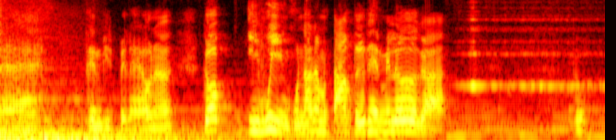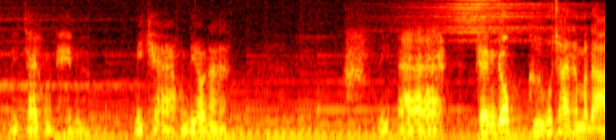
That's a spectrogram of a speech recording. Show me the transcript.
แอร์เทนผิดไปแล้วนะ ก็อีผู้หญิงคนนั้นน่ะมันตามตื้อเทนไม่เลิกอะแต่ว่าในใจของเทนน่ะมีแค่แอร์คนเดียวนะ นี่แอร์เทนก็คือผู้ชายธรรมดา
